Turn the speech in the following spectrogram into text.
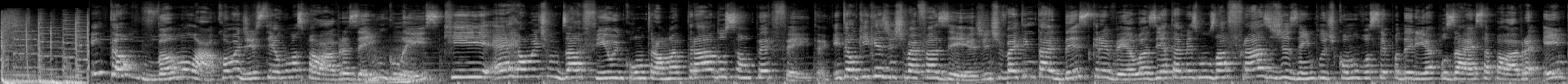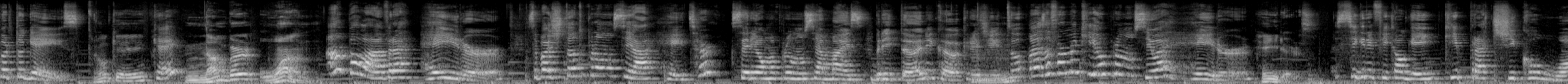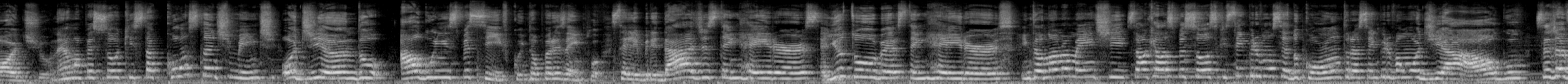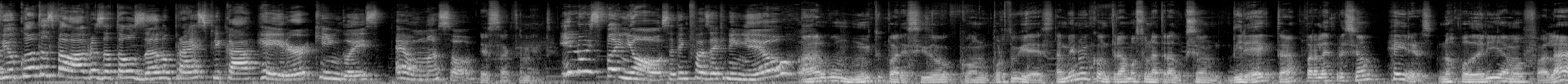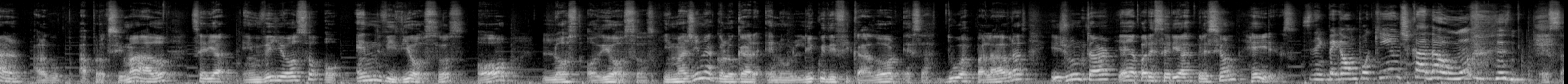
Então, vamos lá. Como eu disse, tem algumas palavras em inglês que é realmente um desafio encontrar uma tradução perfeita. Então, o que, que a gente vai fazer? A gente vai tentar descrevê-las e até mesmo usar frases de exemplo de como você poderia usar essa palavra em português. Ok. Ok? Number one. A palavra hater. Você pode tanto pronunciar hater, que seria uma pronúncia mais britânica, eu acredito, mas a forma que eu pronuncio é hater. Haters. Significa alguém que pratica o ódio, né? Uma pessoa que está constantemente odiando algo em específico. Então, por exemplo, celebridades têm haters, youtubers têm haters. Então, normalmente são aquelas pessoas que sempre vão ser do contra, sempre vão odiar algo. Você já viu quantas palavras eu tô usando pra explicar hater, que em inglês é uma só. Exatamente. E no espanhol, você tem que fazer que nem eu? Algo muito parecido con el portugués. También no encontramos una traducción directa para la expresión haters. Nos podríamos falar algo aproximado, sería envidioso o envidiosos o los odiosos. Imagina colocar en un liquidificador essas duas palavras e juntar e aí apareceria a expressão haters. Você tem que pegar um pouquinho de cada um,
